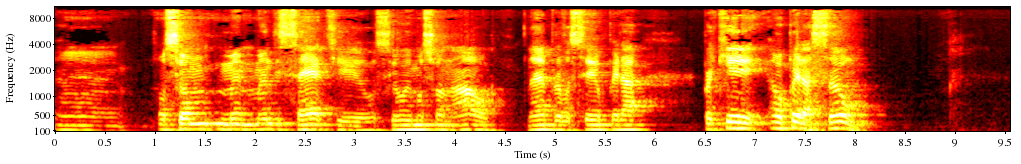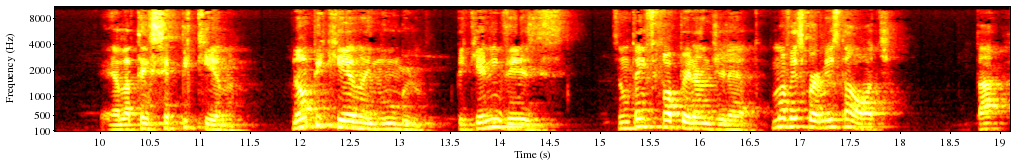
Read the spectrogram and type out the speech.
é, o seu mindset, o seu emocional, né, para você operar. Porque a operação ela tem que ser pequena. Não pequena em número, pequena em vezes. Você não tem que ficar operando direto. Uma vez por mês está ótimo, tá?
